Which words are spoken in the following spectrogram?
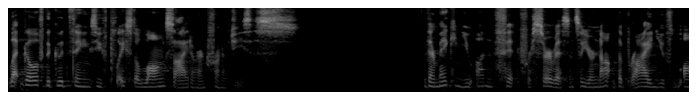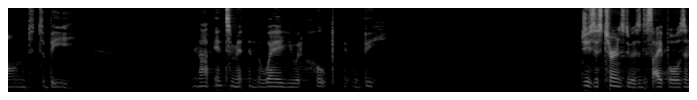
let go of the good things you've placed alongside or in front of Jesus. They're making you unfit for service, and so you're not the bride you've longed to be. You're not intimate in the way you would hope it would be. Jesus turns to his disciples and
